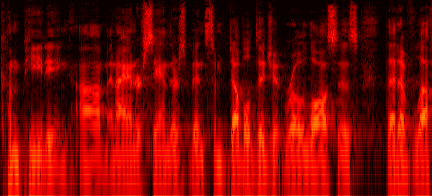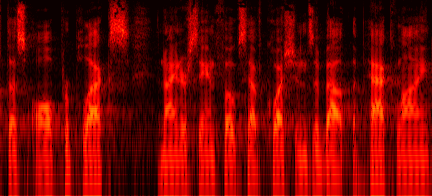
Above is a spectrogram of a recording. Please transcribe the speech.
competing. Um, and I understand there's been some double digit row losses that have left us all perplexed. And I understand folks have questions about the pack line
